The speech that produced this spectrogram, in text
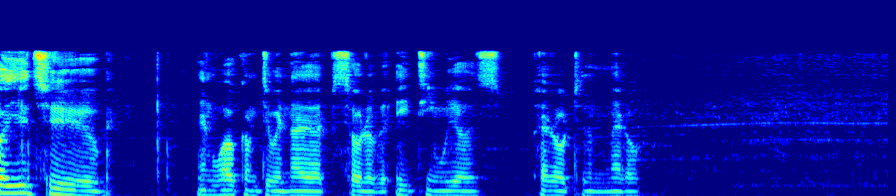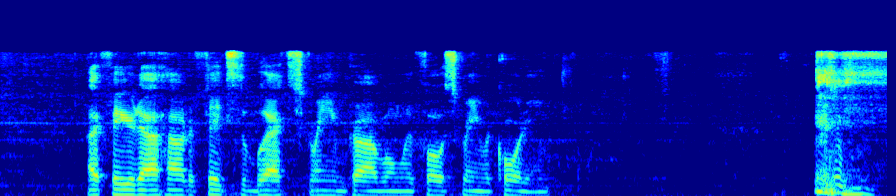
Hello YouTube and welcome to another episode of 18 Wheels Pedal to the Metal. I figured out how to fix the black screen problem with full screen recording.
